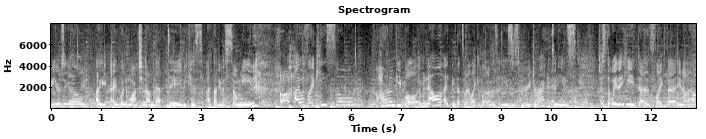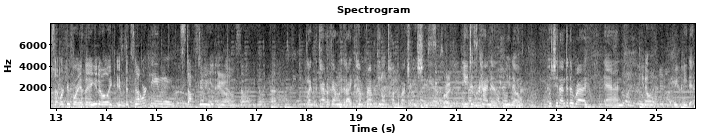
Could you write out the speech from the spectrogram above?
years ago, I, I wouldn't watch it on that day because I thought he was so mean. Ah. I was like, he's so hard on people. I mean, now I think that's what I like about him is that he's just very direct and he's just the way that he does like the, you know, the how's that working for you thing. You know, like if it's not working, stop doing it, you know, so I think I like that. Like the type of family that I come from, you don't talk about your issues. Right. You just kind of, you know, push it under the rug and you don't repeat it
